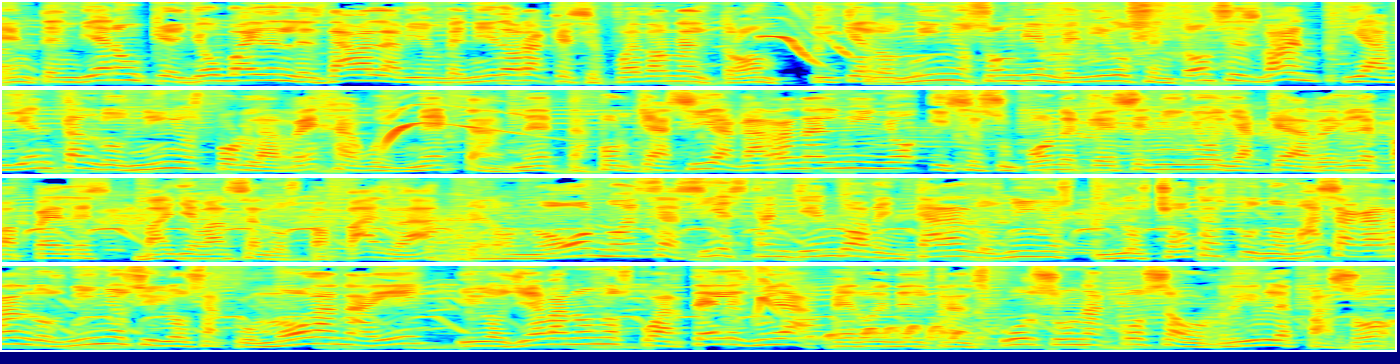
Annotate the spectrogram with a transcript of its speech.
entendieron que Joe Biden les daba la bienvenida ahora que se fue Donald Trump y que los niños son bienvenidos, entonces van y avientan los niños por la reja, güey, neta, neta, porque así agarran al niño y se supone que ese niño ya que arregle papeles va a llevarse a los papás, ¿verdad? Pero no, no es así, están yendo a aventar a los niños y los chotas pues nomás agarran los niños y los acomodan ahí y los llevan a unos cuarteles, mira, pero en el transcurso una cosa horrible pasó,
